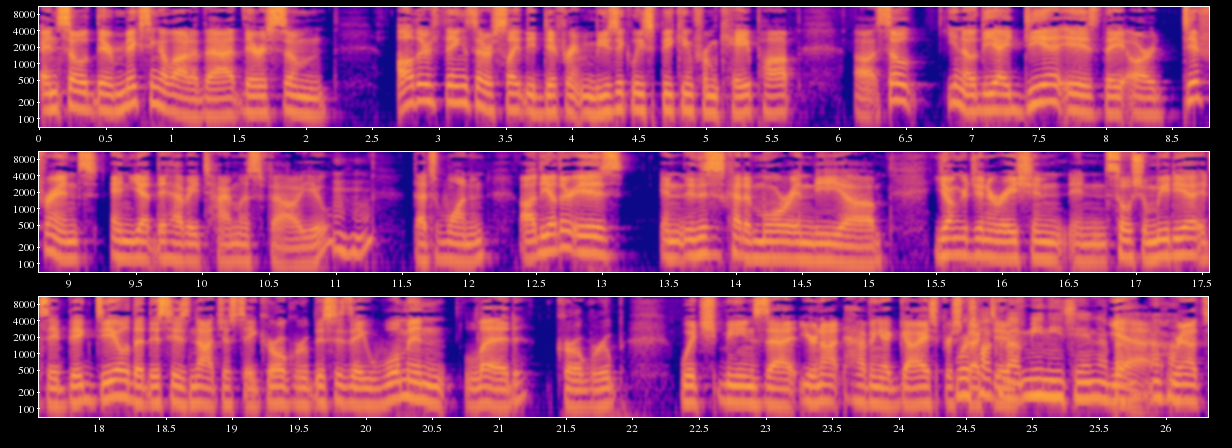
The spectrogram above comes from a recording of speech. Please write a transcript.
and so they're mixing a lot of that. There's some other things that are slightly different musically speaking from K-pop. Uh, so you know the idea is they are different and yet they have a timeless value. That's one. Uh, the other is, and this is kind of more in the uh, younger generation in social media. It's a big deal that this is not just a girl group. This is a woman-led girl group, which means that you're not having a guy's perspective. We're talking about Min Hee Jin. About, Yeah, uh-huh. we're not.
